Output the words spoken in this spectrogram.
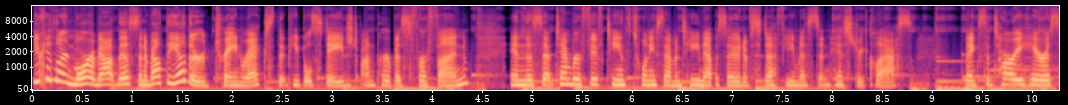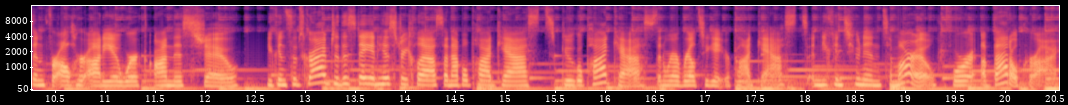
You can learn more about this and about the other train wrecks that people staged on purpose for fun in the September 15th, 2017 episode of Stuff You Missed in History Class. Thanks to Tari Harrison for all her audio work on this show. You can subscribe to This Day in History class on Apple Podcasts, Google Podcasts, and wherever else you get your podcasts. And you can tune in tomorrow for a battle cry.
